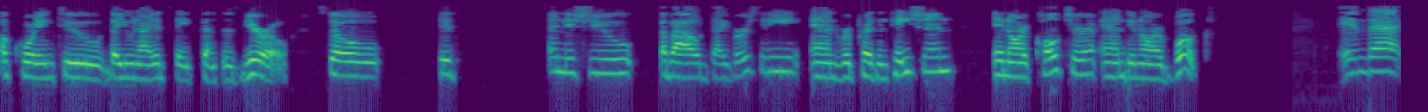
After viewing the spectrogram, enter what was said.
according to the United States Census Bureau. So it's an issue about diversity and representation in our culture and in our books. In that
